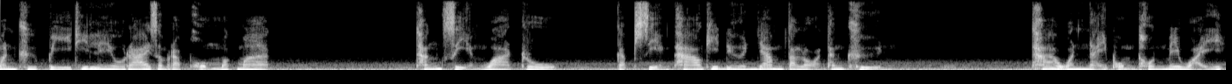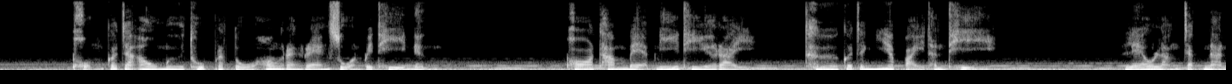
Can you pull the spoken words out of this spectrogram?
มันคือปีที่เลวร้ายสำหรับผมมากๆ ทั้งเสียงวาดรูปกับเสียงเท้าที่เดินย่ำตลอดทั้งคืน ถ้าวันไหนผมทนไม่ไหว ผมก็จะเอามือทุบประตูห้องแรงๆสวนไปทีหนึ่ง พอทำแบบนี้ทีไร เธอก็จะเงียบไปทันที แล้วหลังจากนั้น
